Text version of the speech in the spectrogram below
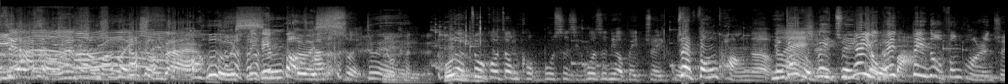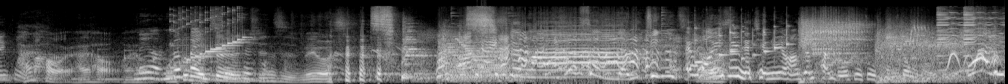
比大小那干嘛？那个，恶心，抱着恶心。他睡。对，有可能。你有做过这种恐怖事情，或者是你有被追过？最疯狂的，你应该有被追应该有被过吧？被那种疯狂人追过吧？还好哎，还好。没有你我这么都被你正人君追没有。是吗？正人君子哎，黄医师，你的前女友好像跟潘博士住同栋楼哇你。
